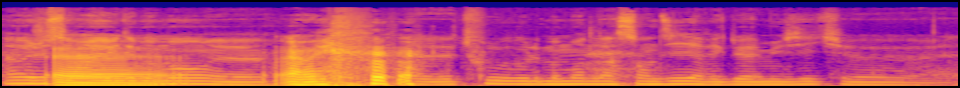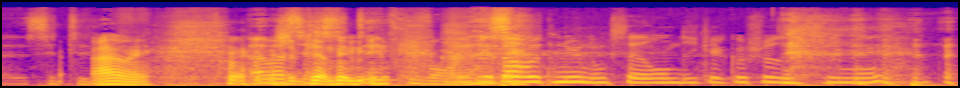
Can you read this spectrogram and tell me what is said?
Ah ouais, justement, il y a eu des Euh, moments. Ah ouais. euh, tout le moment de l'incendie avec de la musique, euh, c'était. Ah ouais. Ah, J'ai bien c'était aimé. éprouvant. Je l'ai pas retenu, donc ça en dit quelque chose aussi. Mais...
